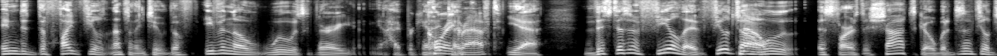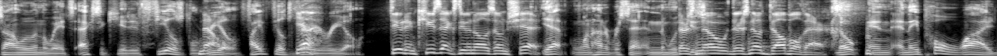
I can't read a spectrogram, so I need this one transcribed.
And the, the fight feels that's something too. The even though Woo is very hyper choreographed yeah, this doesn't feel that. It feels John No. Woo as far as the shots go, but it doesn't feel John Woo in the way it's executed. It feels No. real. Fight feels very real. dude and cusack's doing all his own shit Yeah, one hundred percent. And with there's no there's no double there nope. And and they pull wide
